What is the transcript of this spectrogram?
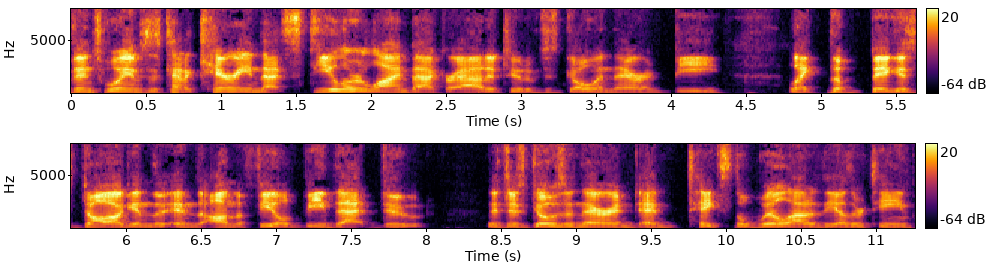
Vince Williams is kind of carrying that Steeler linebacker attitude of just go in there and be like the biggest dog in the in the, on the field, be that dude that just goes in there and and takes the will out of the other team.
